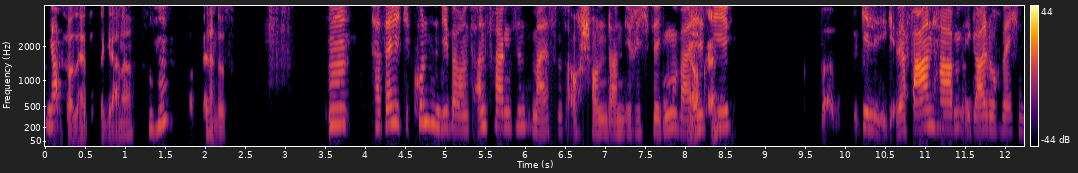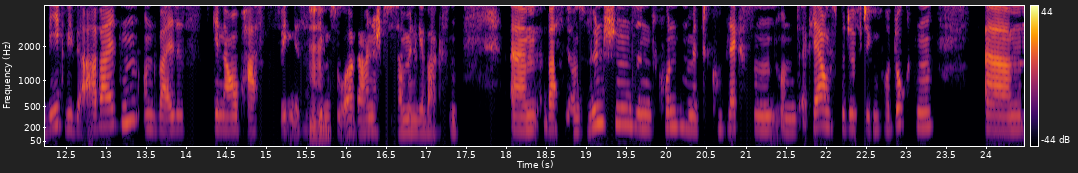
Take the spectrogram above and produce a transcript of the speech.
ja. beziehungsweise hättest du gerne. Mhm. Was wäre denn das? Mhm tatsächlich die Kunden, die bei uns anfragen, sind meistens auch schon dann die richtigen, weil ja, okay. sie erfahren haben, egal durch welchen Weg, wie wir arbeiten und weil das genau passt. Deswegen ist es mhm. eben so organisch zusammengewachsen. Ähm, was wir uns wünschen, sind Kunden mit komplexen und erklärungsbedürftigen Produkten. Ähm,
